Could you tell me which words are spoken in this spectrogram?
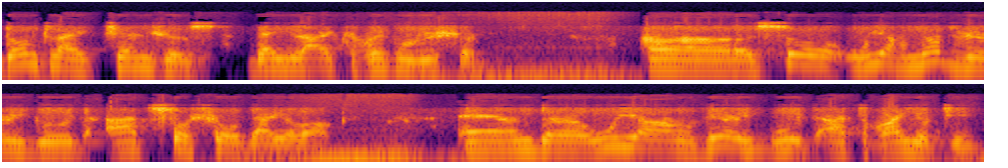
don't like changes, they like revolution. Uh, so we are not very good at social dialogue and uh, we are very good at rioting.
